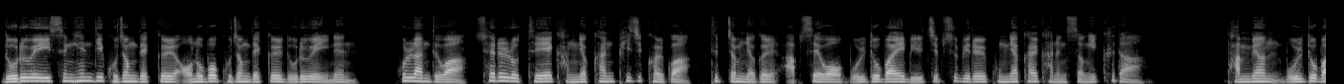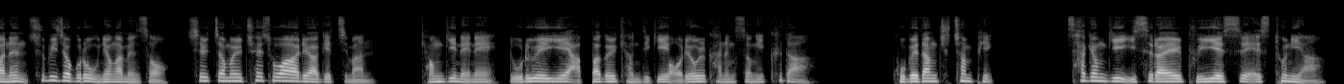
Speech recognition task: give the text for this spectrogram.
노르웨이 승 핸디 고정 댓글 언오버 고정 댓글 노르웨이는 홀란드와 쇠를로트의 강력한 피지컬과 득점력을 앞세워 몰도바의 밀집 수비를 공략할 가능성이 크다. 반면 몰도바는 수비적으로 운영하면서 실점을 최소화하려 하겠지만 경기 내내 노르웨이의 압박을 견디기 어려울 가능성이 크다. 고배당 추천픽 4경기 이스라엘 vs 에스토니아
